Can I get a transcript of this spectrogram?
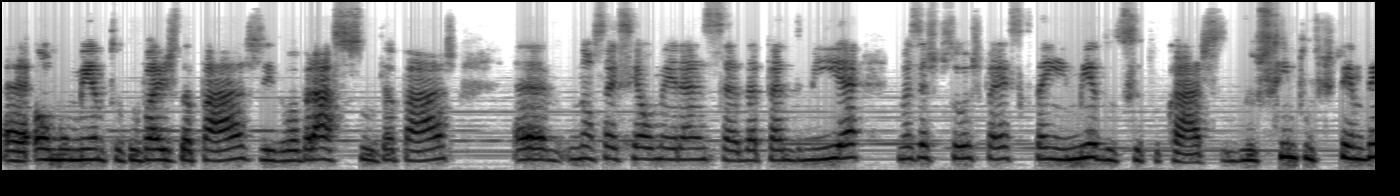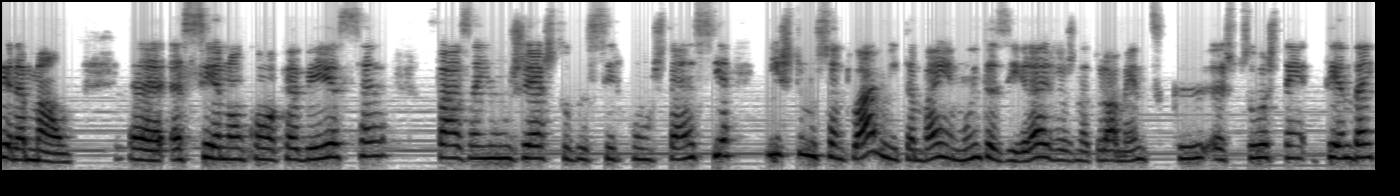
uh, ao momento do beijo da paz e do abraço da paz. Uh, não sei se é uma herança da pandemia, mas as pessoas parece que têm medo de se tocar, de simples estender a mão, acenam com a cabeça, fazem um gesto de circunstância, isto no santuário e também em muitas igrejas, naturalmente, que as pessoas tendem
